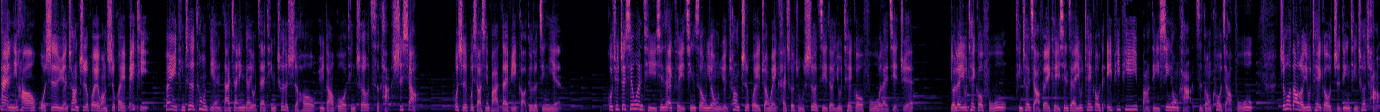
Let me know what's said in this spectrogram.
嗨，你好，我是原创智慧王世慧 Betty。关于停车的痛点，大家应该有在停车的时候遇到过停车磁卡失效，或是不小心把代币搞丢的经验。过去这些问题，现在可以轻松用原创智慧专为开车族设计的 UTago 服务来解决。有了 UTago 服务，停车缴费可以先在 UTago 的 APP 绑定信用卡自动扣缴服务，之后到了 UTago 指定停车场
